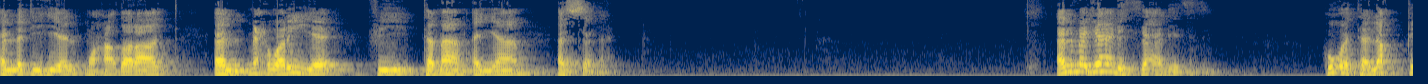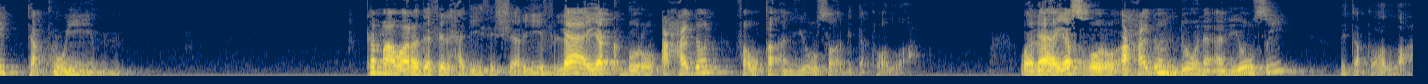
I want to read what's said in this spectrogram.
التي هي المحاضرات المحورية في تمام أيام السنة. المجال الثالث. هو تلقي التقويم. كما ورد في الحديث الشريف لا يكبر أحد فوق أن يوصى بتقوى الله ولا يصغر أحد دون أن يوصي بتقوى الله.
